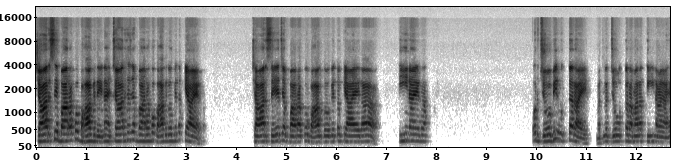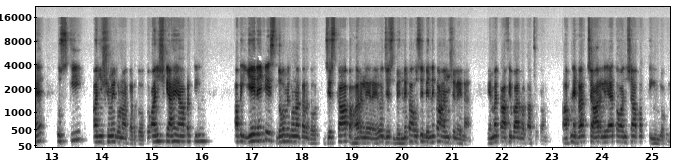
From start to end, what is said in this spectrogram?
चार से बारह को भाग देना है। चार से जब बारह को भाग दोगे तो क्या आएगा? चार से जब बारह को भाग दोगे तो क्या आएगा? तीन आएगा। और जो भी उत्तर आए मतलब जो उत्तर हमारा तीन आया है, उसकी अंश में गुणा कर दो। तो अंश क्या है यहाँ पर तीन? अब ये नहीं कि इस दो में गुणा कर दो। जिसका आप हर ले रहे हो, जिस भिन्न का, उसी भिन्न का अंश लेना है। ये मैं काफ़ी बार बता चुका हूँ। आपने हर चार लिया है तो अंश आप अब तीन लोगे।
